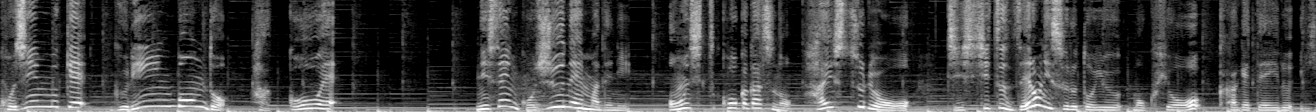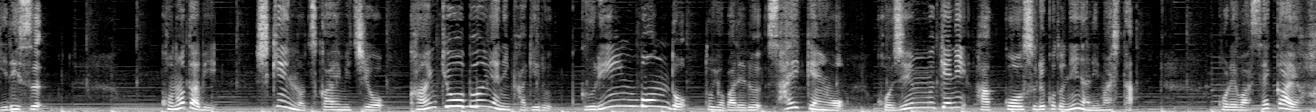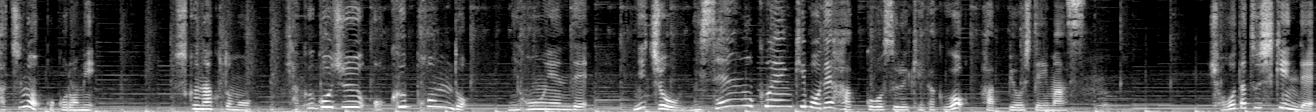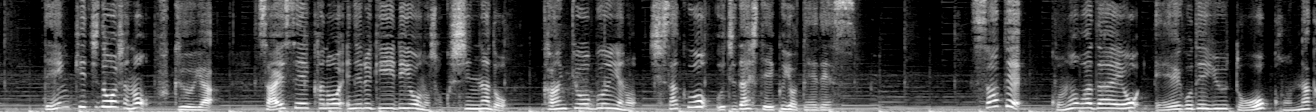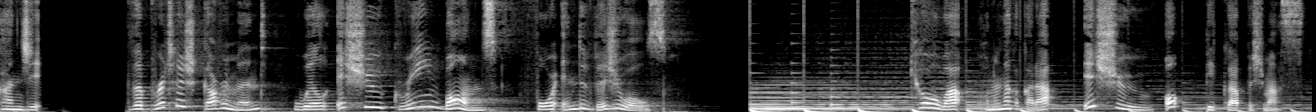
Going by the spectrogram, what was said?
個人向けグリーンボンド発行へ。2050年までに温室効果ガスの排出量を実質ゼロにするという目標を掲げているイギリス。この度資金の使い道を環境分野に限るグリーンボンドと呼ばれる債券を個人向けに発行することになりました。これは世界初の試み。少なくとも150億ポンド日本円で2兆2000億円規模で発行する計画を発表しています。調達資金で電気自動車の普及や再生可能エネルギー利用の促進など環境分野の施策を打ち出していく予定です。さてこの話題を英語で言うとこんな感じ。The British government will issue green bonds for individuals. 今日はこの中から issue をピックアップします。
